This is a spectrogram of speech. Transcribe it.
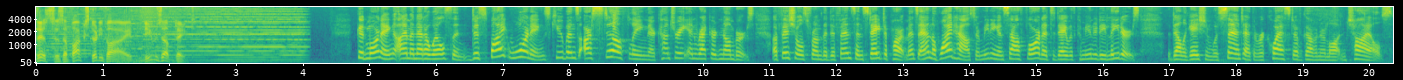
This is a Fox 35 News Update. Good morning. I'm Annetta Wilson. Despite warnings, Cubans are still fleeing their country in record numbers. Officials from the Defense and State Departments and the White House are meeting in South Florida today with community leaders. The delegation was sent at the request of Governor Lawton Chiles.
